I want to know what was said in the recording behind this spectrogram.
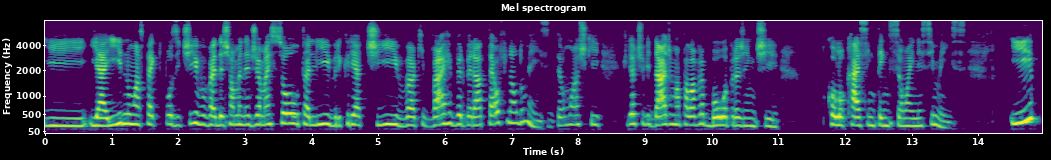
E, e aí, num aspecto positivo, vai deixar uma energia mais solta, livre, criativa, que vai reverberar até o final do mês. Então, acho que criatividade é uma palavra boa para a gente colocar essa intenção aí nesse mês. E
